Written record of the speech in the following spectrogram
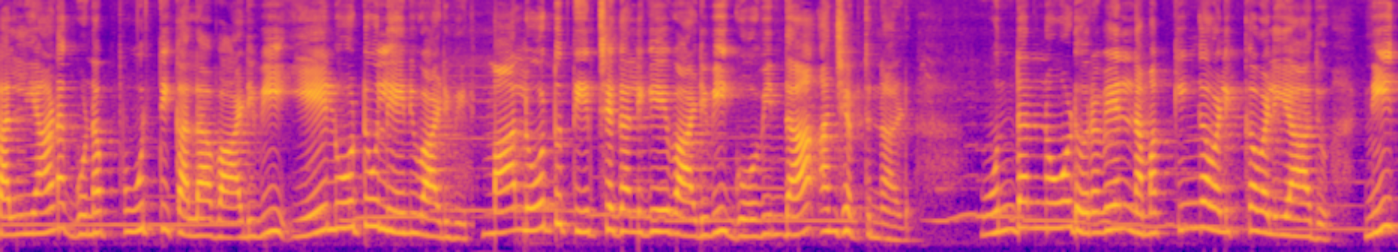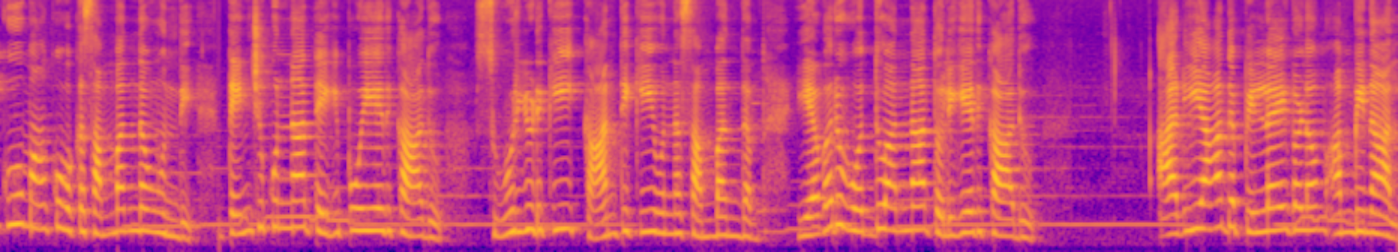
కళ్యాణ గుణపూర్తి కల వాడివి ఏ లోటు లేని వాడివి మా లోటు తీర్చగలిగే వాడివి గోవిందా అని చెప్తున్నాడు. ఉందన్నోడు ఉరవేల్ నమక్కింగ వళిక్క వళియాదు నీకు మాకు ఒక సంబంధం ఉంది. తెంచుకున్నా తెగిపోయేది కాదు. సూర్యుడికి కాంతికి ఉన్న సంబంధం. ఎవరు వద్దు అన్నా తొలిగేది కాదు. అరియాద పిల్లైగళం అంబినాల్.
